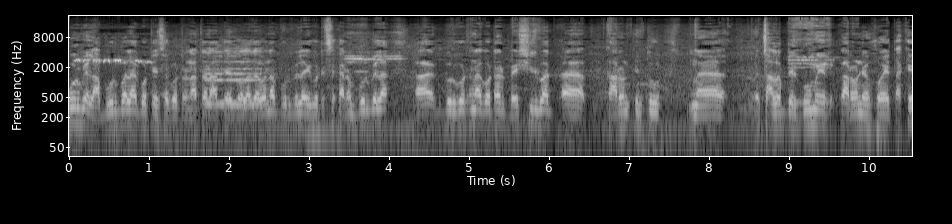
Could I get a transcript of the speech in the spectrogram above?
ভোরবেলা ভোরবেলা ঘটেছে ঘটনাটা, রাতে বলা যাবে না ভোরবেলায় ঘটেছে, কারণ ভোরবেলা দুর্ঘটনা ঘটার বেশিরভাগ কারণ কিন্তু চালকদের গুমের কারণে হয়ে থাকে,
